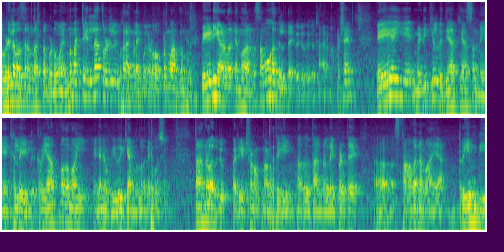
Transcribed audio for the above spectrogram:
തൊഴിലവസരം നഷ്ടപ്പെടുമോ എന്ന് മറ്റെല്ലാ തൊഴിൽ വിഭാഗങ്ങളെയും പോലെ ഡോക്ടർമാർക്കും പേടിയാണ് എന്നതാണ് സമൂഹത്തിലത്തെ ഒരു ഒരു ധാരണ. പക്ഷേ എ ഐയെ മെഡിക്കൽ വിദ്യാഭ്യാസ മേഖലയിൽ ക്രിയാത്മകമായി എങ്ങനെ ഉപയോഗിക്കാം എന്നുള്ളതിനെക്കുറിച്ചും താങ്കൾ ഒരു പരീക്ഷണം നടത്തുകയും അത് താങ്കളുടെ ഇപ്പോഴത്തെ സ്ഥാപനമായ ഡ്രീം പി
